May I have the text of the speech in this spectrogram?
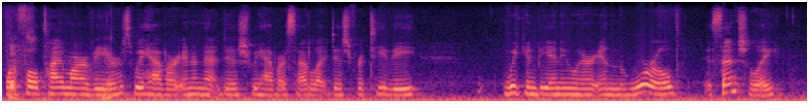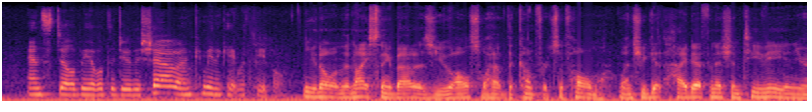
We're That's- full-time RVers. We have our internet dish. We have our satellite dish for TV. We can be anywhere in the world, essentially, and still be able to do the show and communicate with people. You know, and the nice thing about it is you also have the comforts of home. Once you get high definition TV in your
